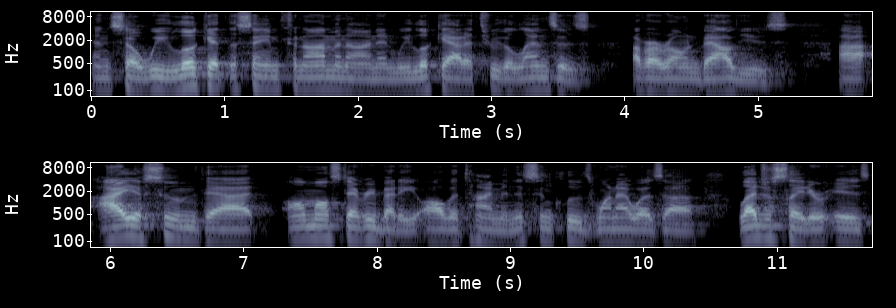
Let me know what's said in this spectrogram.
And so we look at the same phenomenon and we look at it through the lenses of our own values. Uh, I assume that almost everybody all the time, and this includes when I was a legislator, is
